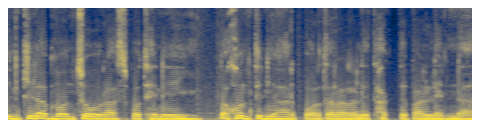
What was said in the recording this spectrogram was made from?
ইনকিলাব মঞ্চ ও রাজপথে নেই, তখন তিনি আর পর্দার আড়ালে থাকতে পারলেন না।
